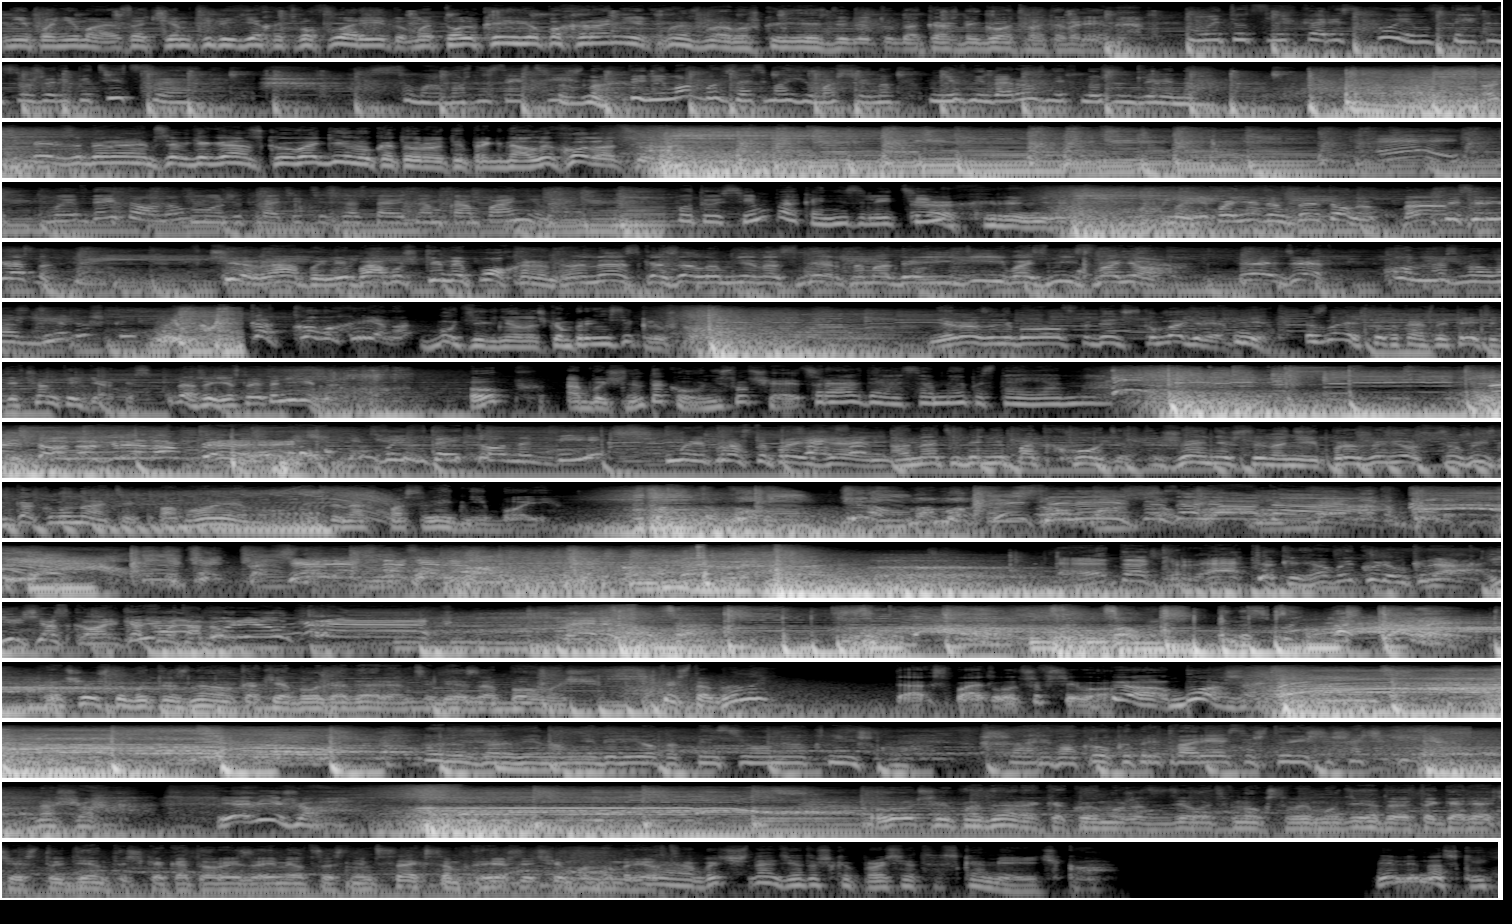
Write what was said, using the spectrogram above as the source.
Не понимаю, зачем тебе ехать во Флориду? Мы только ее похоронили. Мы с бабушкой ездили туда каждый год в это время. Мы тут слегка рискуем, в пятницу уже репетиция. С ума можно сойти. Знаю. Ты не мог бы взять мою машину? Мне внедорожник нужен для вина. А теперь забираемся в гигантскую вагину, которую ты пригнал, и ходу отсюда. Эй, мы в Дейтону. Может, хотите составить нам компанию? Потусим, пока не залетим? Охренеть. Мы не поедем в Дейтону. Ты серьезно? Вчера были бабушкины похороны. Она сказала мне на смертном одре, иди и возьми свое. Эй, дед, Он назвал вас дедушкой? какого хрена? Будь ягненочком, принеси клюшку. Ни разу не бывал в студенческом лагере? Нет, знаешь, тут у каждой третьей девчонки герпес. Даже если это не видно. Оп, обычно такого не случается. Правда, со мной постоянно. Бич! Вы Дейтона-Бич? Мы просто проезжаем. Она тебе не подходит. Женишься на ней, проживешь всю жизнь как лунатик. По-моему, это наш последний бой. Веселись до залета! Это крэк. Так я выкурил крэк. Да, еще сколько Я хватану. курил крэк! Хочу, чтобы ты знал, как я благодарен тебе за помощь. Ты что, голый? Так спать лучше всего. О, боже. Разорви на мне белье, как пенсионную книжку. Шарь вокруг и притворяйся, что ищешь очки. Нашел. Я вижу. Лучший подарок, какой может сделать внук своему деду, это горячая студенточка, которая займется с ним сексом, прежде чем он умрет. Обычно дедушка просит скамеечку. Или носки.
